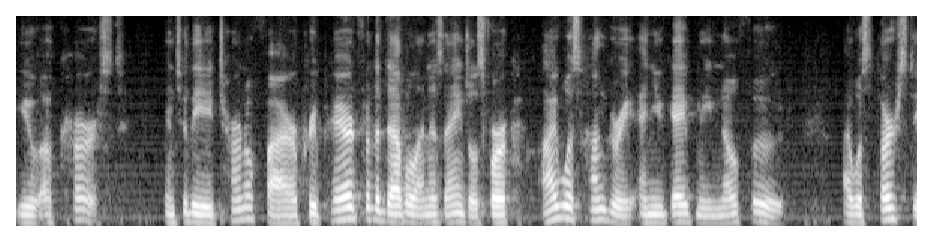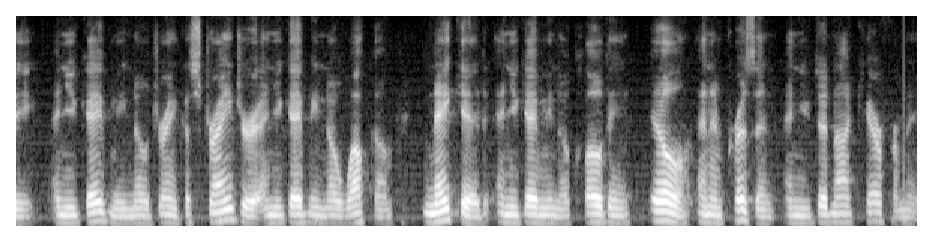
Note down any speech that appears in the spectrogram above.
you accursed into the eternal fire prepared for the devil and his angels. For I was hungry, and you gave me no food. I was thirsty, and you gave me no drink. A stranger, and you gave me no welcome. Naked, and you gave me no clothing. Ill and in prison, and you did not care for me.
